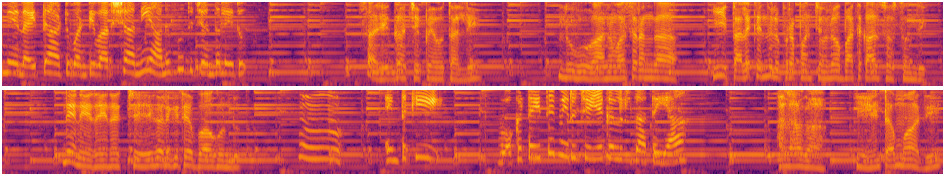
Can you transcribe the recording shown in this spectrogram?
నేనైతే అటువంటి వర్షాన్ని అనుభూతి చెందలేదు. సరిగ్గా చెప్పావు తల్లి. నువ్వు అనవసరంగా ఈ తలకిందుల ప్రపంచంలో బతకాల్సి వస్తుంది. నేనేదైనా చేయగలిగితే బాగుండు. ఇంతకీ ఒకటైతే మీరు చెయ్యగలరు తాతయ్య. అలాగా? ఏంటమ్మా అది?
